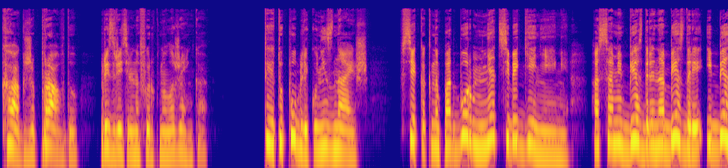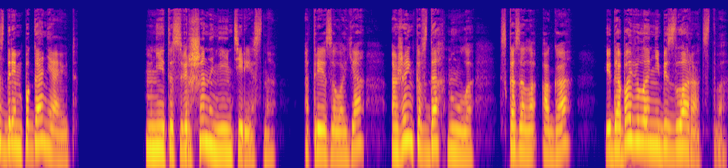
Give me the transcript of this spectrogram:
Как же правду, презрительно фыркнула Женька. Ты эту публику не знаешь. Все как на подбор мнят себя гениями, а сами бездари на бездаре и бездарем погоняют. Мне это совершенно неинтересно, отрезала я, а Женька вздохнула, сказала «ага», и добавила не без злорадства.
